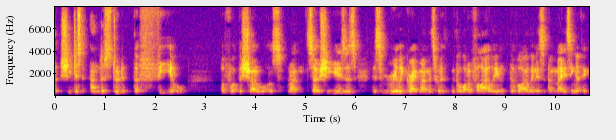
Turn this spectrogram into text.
that she just understood the feel of what the show was, right? So she uses there's some really great moments with, with a lot of violin. The violin is amazing. I think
